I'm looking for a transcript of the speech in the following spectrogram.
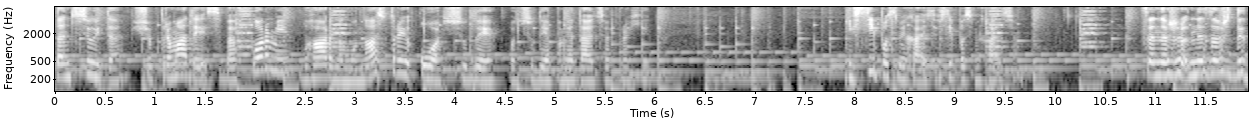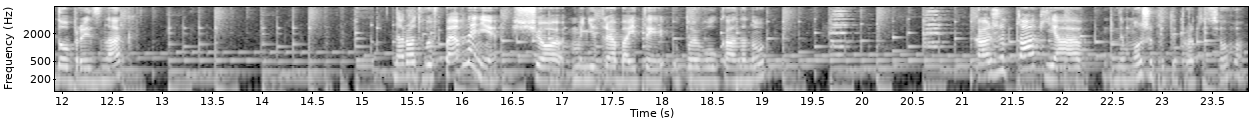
танцюйте, щоб тримати себе в формі, в гарному настрої. О, сюди. От сюди я пам'ятаю цей прохід. І всі посміхаються, всі посміхаються. Це не, не завжди добрий знак. Народ, ви впевнені, що мені треба йти у той вулкан? Ну? Кажуть так, я не можу піти проти цього.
